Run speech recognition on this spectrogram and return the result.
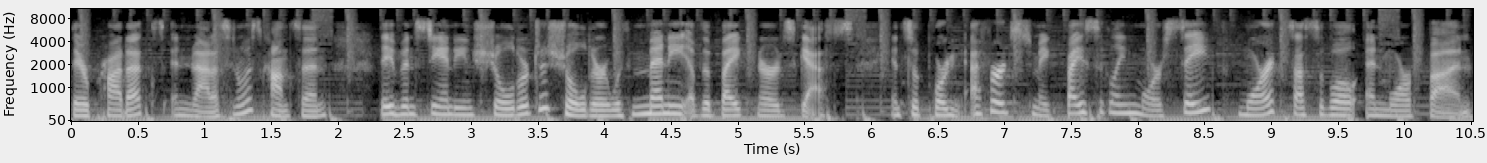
their products in Madison, Wisconsin, they've been standing shoulder to shoulder with many of the Bike Nerds guests in supporting efforts to make bicycling more safe, more accessible, and more fun.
